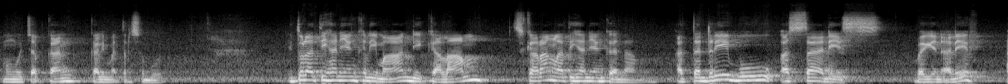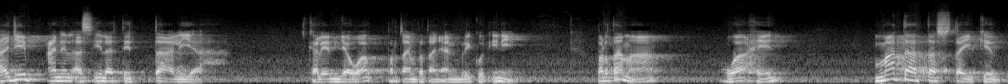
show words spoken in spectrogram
mengucapkan kalimat tersebut. Itu latihan yang kelima di kalam. Sekarang latihan yang keenam. At-tadribu as-sadis. Bagian alif, ajib anil as'ilati taliyah. Kalian jawab pertanyaan-pertanyaan berikut ini. Pertama, wahid, mata tastaikid?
